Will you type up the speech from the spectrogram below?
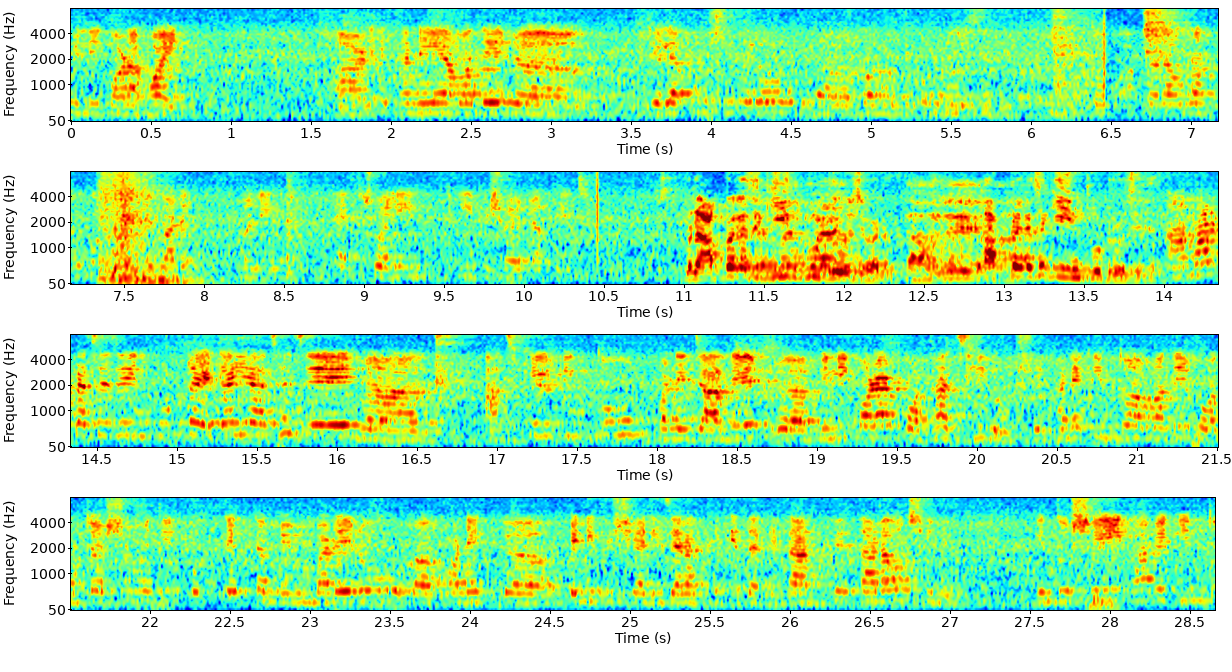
বিলি করা হয় আর এখানে আমাদের জেলা পরিষদেরও কর্মরত রয়েছে। তো আপনারা ওনার থেকেও বলতে পারেন মানে অ্যাকচুয়ালি কী বিষয়টা হয়েছে। মানে আপনার কাছে কি ইনপুট রয়েছে ম্যাডাম? তাহলে আপনার কাছে কি ইনপুট রয়েছে? আমার কাছে যে ইনপুটটা এটাই আছে যে আজকে কিন্তু মানে যাদের বিলি করার কথা ছিল সেখানে কিন্তু আমাদের পঞ্চায়েত সমিতির প্রত্যেকটা মেম্বারেরও অনেক বেনিফিশিয়ারি যারা থেকে থাকে তাদের তারাও ছিলেন। কিন্তু সেইভাবে কিন্তু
